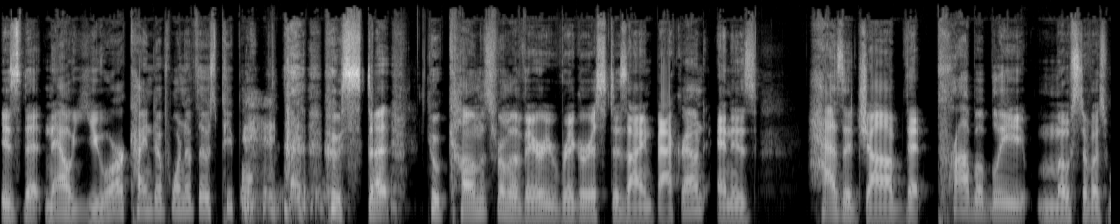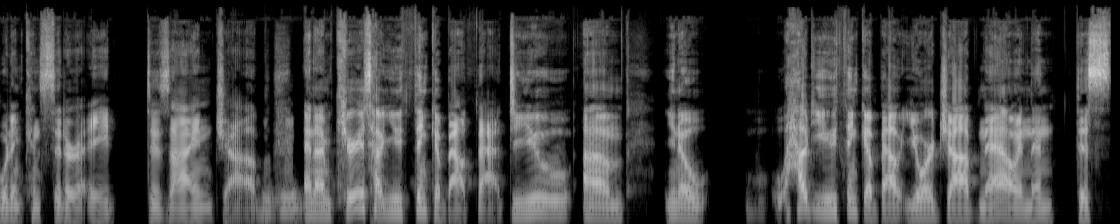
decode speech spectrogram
is that now you are kind of one of those people who stu- who comes from a very rigorous design background and is has a job that probably most of us wouldn't consider a design job. Mm-hmm. And I'm curious how you think about that. Do you um you know how do you think about your job now and then this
